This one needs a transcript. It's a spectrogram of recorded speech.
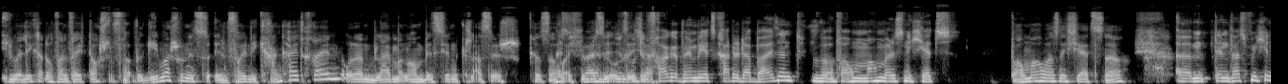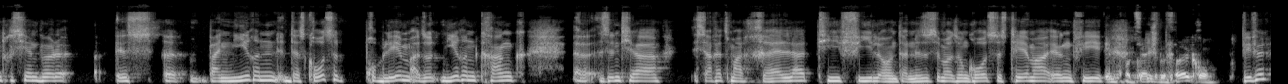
Ich überlege gerade noch, wann vielleicht doch, gehen wir schon in, voll in die Krankheit rein oder bleiben wir noch ein bisschen klassisch, Christoph? Also ich bin ein bisschen unsicher. Gute Frage, wenn wir jetzt gerade dabei sind, warum machen wir das nicht jetzt? Warum machen wir es nicht jetzt, ne? Ähm, denn was mich interessieren würde, ist äh, bei Nieren das große Problem, also Nierenkrank äh, sind ja ich sage jetzt mal relativ viele und dann ist es immer so ein großes Thema irgendwie. 10 Prozent der Bevölkerung. Wie viel?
